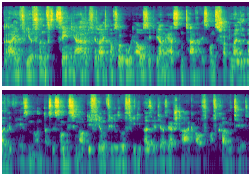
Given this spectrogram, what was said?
drei, vier, fünf, zehn Jahren vielleicht noch so gut aussieht wie am ersten Tag, ist uns schon immer lieber gewesen. Und das ist so ein bisschen auch die Firmenphilosophie, die basiert ja sehr stark auf, auf Qualität.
